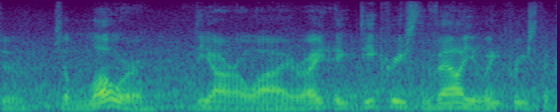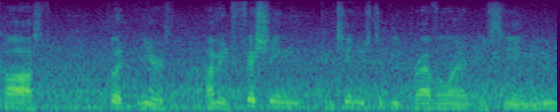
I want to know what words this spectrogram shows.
to, to lower the ROI, right? Decrease the value, increase the cost, but you're, I mean, phishing continues to be prevalent, you're seeing new,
